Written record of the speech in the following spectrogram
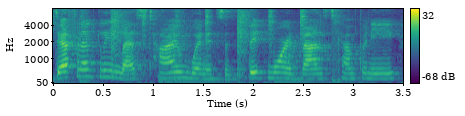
definitely less time when it's a bit more advanced company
